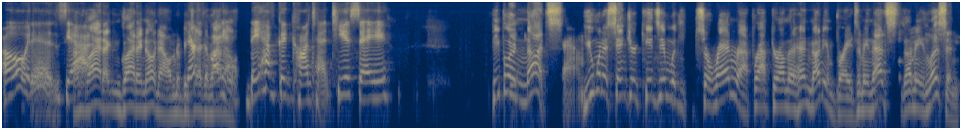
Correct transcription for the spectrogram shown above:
Oh, it is. Yeah. I'm glad. I'm glad I know now. I'm going to be They're checking that out. They have good content. TSA. People are nuts. Instagram. You want to send your kids in with saran wrap wrapped around their head and onion braids. I mean, that's, I mean, listen,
